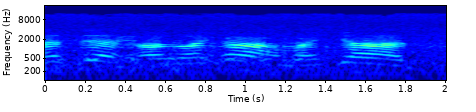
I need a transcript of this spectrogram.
that's it. I was like, oh my god.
